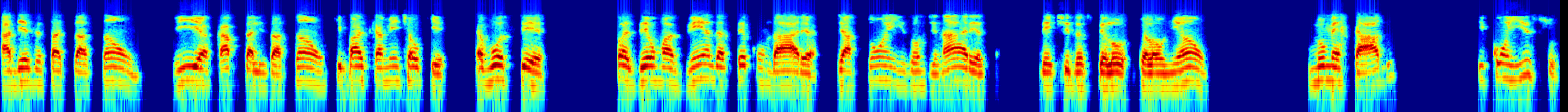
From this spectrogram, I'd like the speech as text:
a desestatização via capitalização, que basicamente é o quê? É você fazer uma venda secundária de ações ordinárias detidas pelo, pela União no mercado e, com isso,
